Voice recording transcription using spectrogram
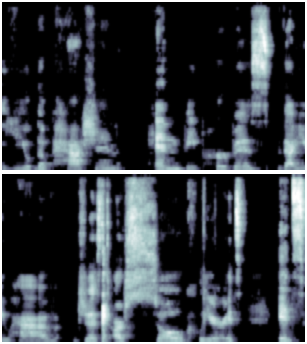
you the passion and the purpose that you have just are so clear. It's it's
